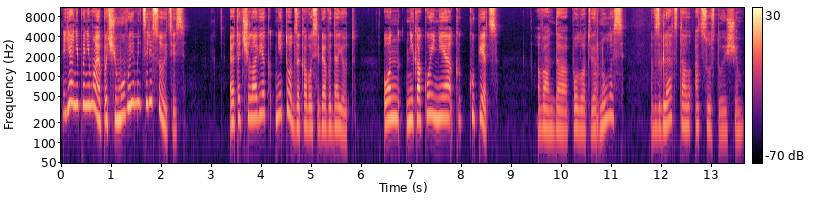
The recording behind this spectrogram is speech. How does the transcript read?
я не понимаю, почему вы им интересуетесь?» «Этот человек не тот, за кого себя выдает. Он никакой не купец». Ванда полуотвернулась, взгляд стал отсутствующим.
